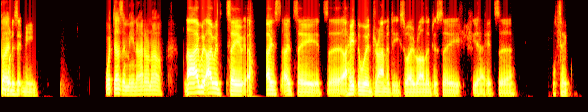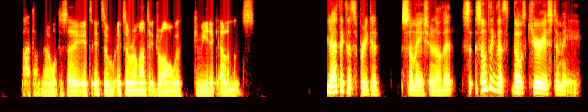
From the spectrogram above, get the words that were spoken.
But what does it mean? what does it mean? I don't know. No, I would. I would say. uh, I. I'd say it's. Uh, I hate the word dramedy, so I'd rather just say. Yeah, it's a. It's a. I don't know what to say. It's. It's a. It's a romantic drama with comedic elements. Yeah, I think that's a pretty good summation of it. S something that's that was curious to me,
